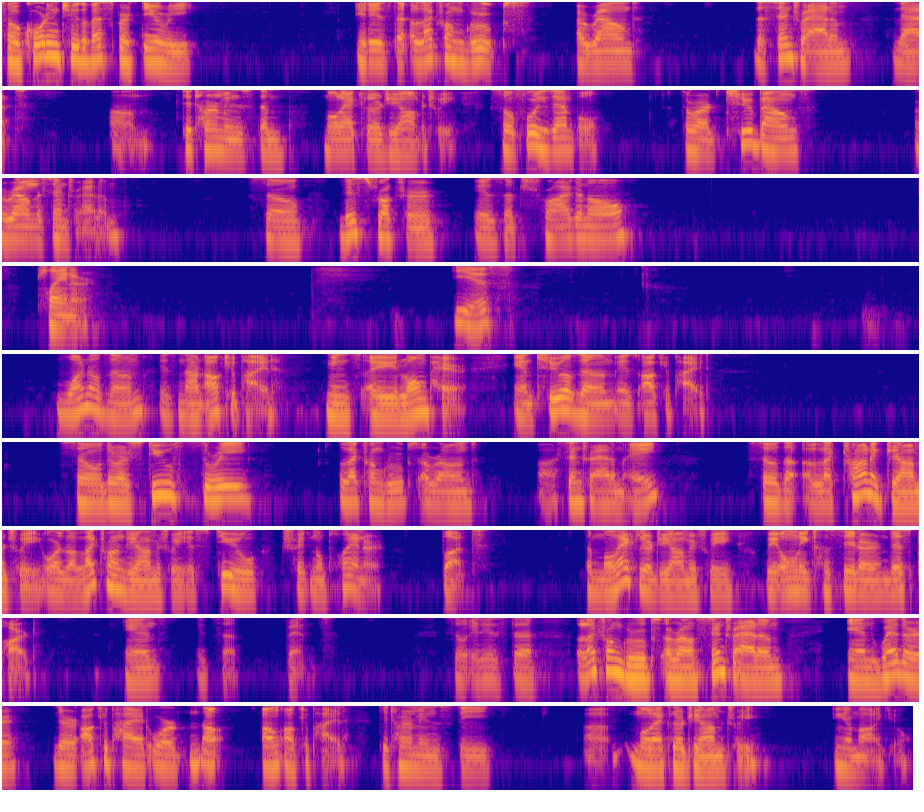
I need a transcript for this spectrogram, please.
So according to the VSEPR theory, it is the electron groups around the central atom that um, determines the molecular geometry. So for example, there are two bonds around the central atom. So this structure is a trigonal planar. If one of them is not occupied, means a lone pair, and two of them is occupied. So there are still three electron groups around uh, central atom A. So the electronic geometry or the electron geometry is still trigonal planar, but the molecular geometry we only consider this part, and it's a bent. So it is the electron groups around central atom and whether they're occupied or not unoccupied determines the uh, molecular geometry in a molecule.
